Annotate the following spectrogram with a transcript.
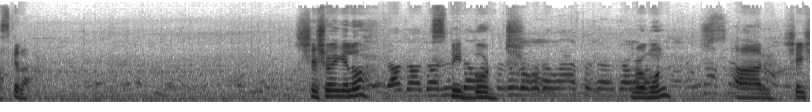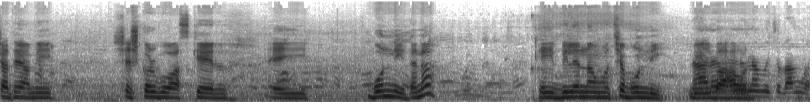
আজকে না? শেষ হয়ে গেল স্পিড বোট ভ্রমণ। আর সেই সাথে আমি শেষ করব আজকের এই বন্নি তাই না? এই বিলের নাম হচ্ছে বন্নি বিল বা নাম হচ্ছে বাংলা।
